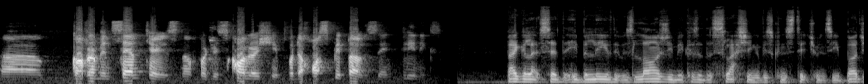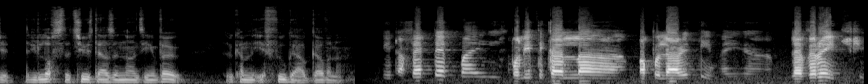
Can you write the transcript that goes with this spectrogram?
uh, government centers, no, for the scholarship, for the hospitals and clinics. Baguilat said that he believed it was largely because of the slashing of his constituency budget that he lost the 2019 vote to become the Ifugao governor. It affected my political uh, popularity, my uh, leverage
